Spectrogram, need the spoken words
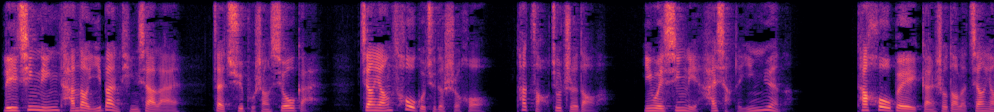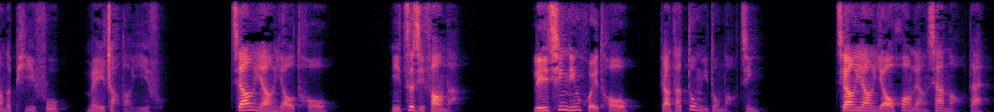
李青宁弹到一半停下来，在曲谱上修改。江阳凑过去的时候，他早就知道了，因为心里还想着音乐呢。他后背感受到了江阳的皮肤，没找到衣服。江阳摇头：“你自己放的。”李青宁回头让他动一动脑筋。江阳摇晃两下脑袋，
